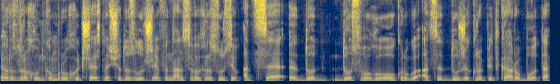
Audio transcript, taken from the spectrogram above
розрахунком руху чесно щодо залучення фінансових ресурсів, а це е, до, до свого округу, а це дуже кропітка робота.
